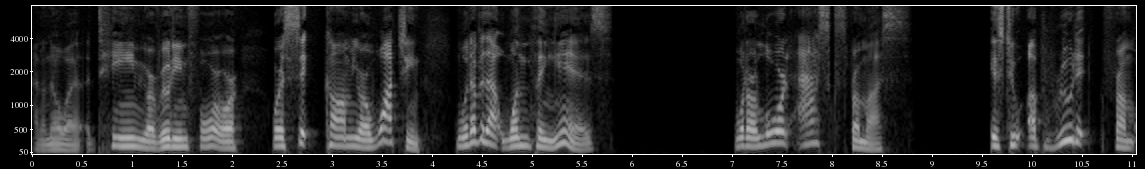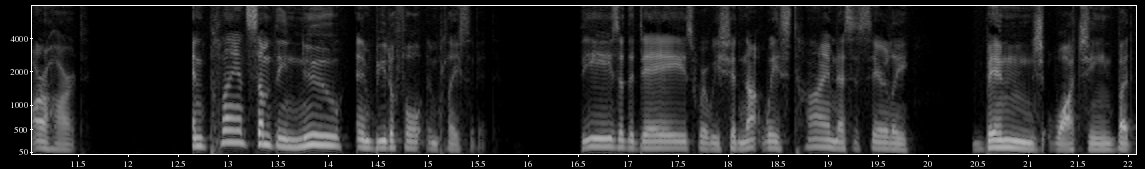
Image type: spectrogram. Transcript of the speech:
I don't know, a, a team you are rooting for, or, or a sitcom you are watching, whatever that one thing is, what our Lord asks from us is to uproot it from our heart and plant something new and beautiful in place of it. These are the days where we should not waste time necessarily binge watching, but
